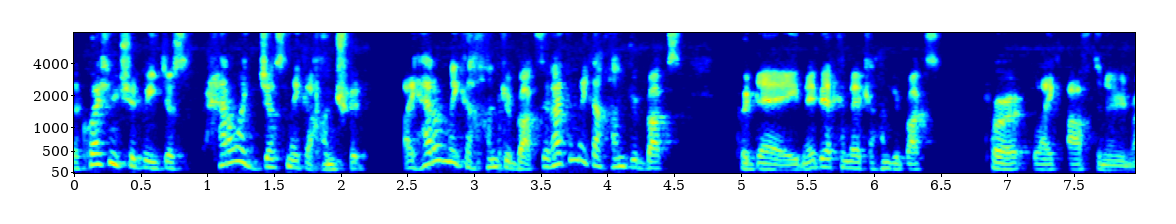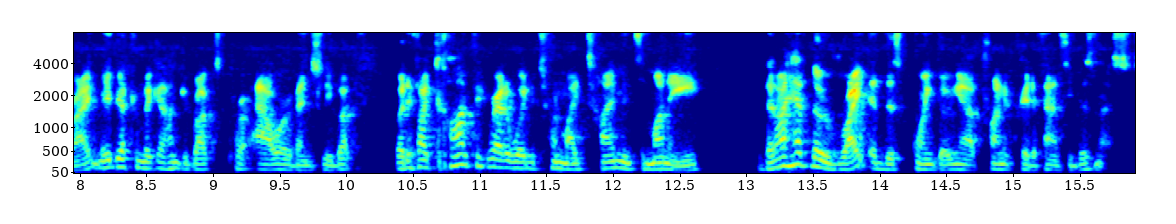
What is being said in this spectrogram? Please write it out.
The question should be just, how do I just make a hundred? Like, how do I make a hundred bucks? If I can make a hundred bucks per day, maybe I can make a hundred bucks per like afternoon, right? Maybe I can make a hundred bucks per hour eventually. But but if I can't figure out a way to turn my time into money, then I have no right at this point going out trying to create a fancy business,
